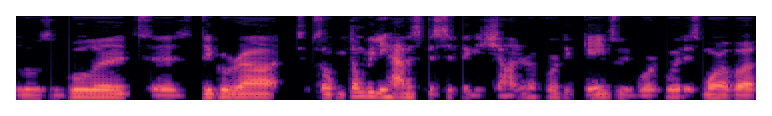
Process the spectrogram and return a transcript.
Blues and Bullets, uh, Ziggurat. So we don't really have a specific genre for the games we work with. It's more of a,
